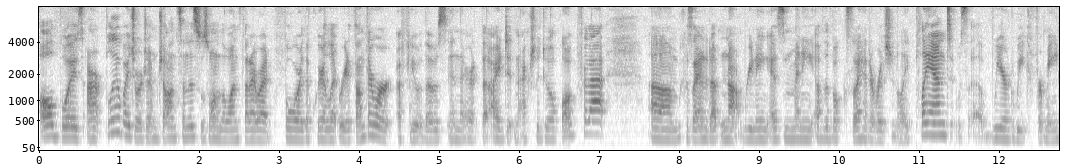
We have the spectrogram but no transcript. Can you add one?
All Boys Aren't Blue by George M. Johnson. This was one of the ones that I read for the Queer Lit Readathon. There were a few of those in there that I didn't actually do a blog for that um, because I ended up not reading as many of the books that I had originally planned. It was a weird week for me.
